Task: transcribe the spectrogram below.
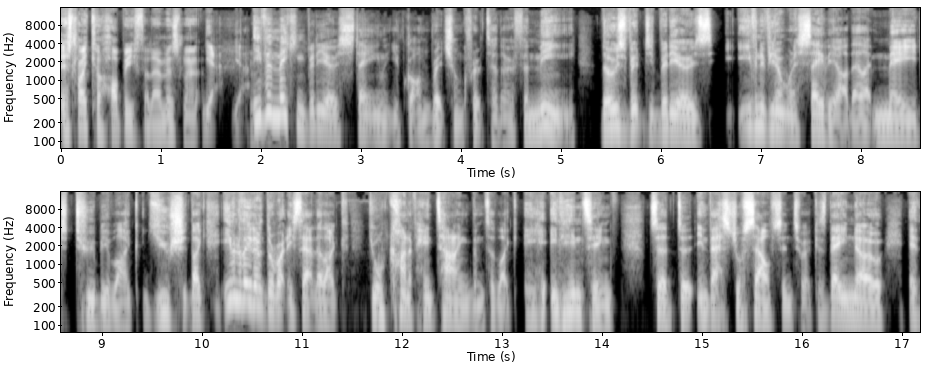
it's like a hobby for them, isn't it? Yeah, yeah. Mm. Even making videos stating that you've gotten rich on crypto, though, for me, those vid- videos, even if you don't want to say they are, they're like made to be like, you should, like, even if they don't directly say it, they're like, you're kind of hint- telling them to like, h- hinting to, to invest yourselves into it because they know if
